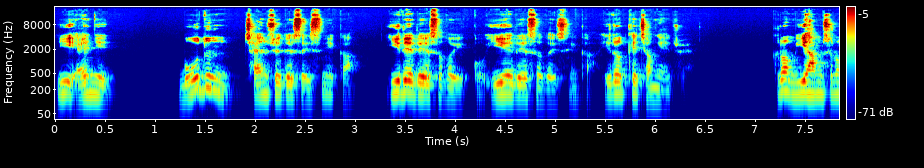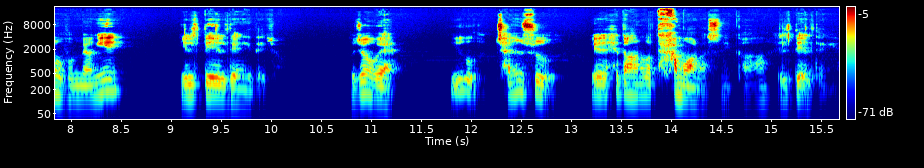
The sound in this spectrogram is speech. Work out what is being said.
이 n이 모든 자연수에 대해서 있으니까 1에 대해서도 있고 2에 대해서도 있으니까 이렇게 정해줘요. 그럼 이 함수는 분명히 1대1 대응이 되죠. 그죠? 왜? 이거 자연수에 해당하는 거 다 모아놨으니까 1대1 대응이에요.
